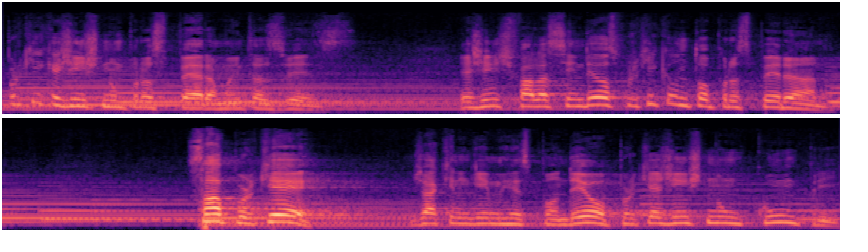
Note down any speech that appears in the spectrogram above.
Por que, que a gente não prospera muitas vezes? E a gente fala assim: Deus, por que, eu não estou prosperando? Sabe por quê? Já que ninguém me respondeu, porque a gente não cumpre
